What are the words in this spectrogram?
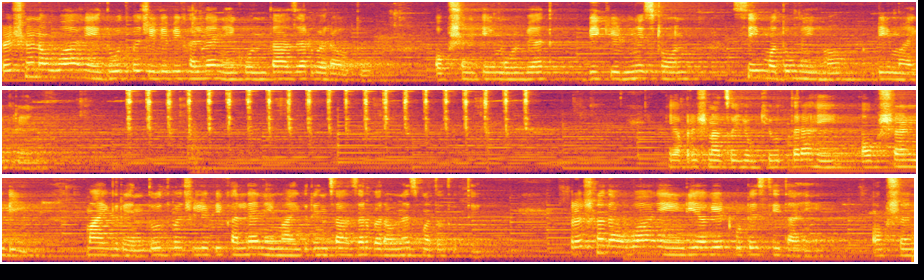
प्रश्न नववा आहे दूध व जिलेबी खाल्ल्याने कोणता आजार बरा होतो? ऑप्शन ए मूळव्याध बी किडनी स्टोन सी मधुमेह डी मायग्रेन या प्रश्नाचं योग्य उत्तर आहे ऑप्शन डी. मायग्रेन. दूध व जिलेबी खाल्ल्याने मायग्रेनचा आजार बरवण्यास मदत होते. प्रश्न दहावा आहे इंडिया गेट कुठे स्थित आहे? ऑप्शन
